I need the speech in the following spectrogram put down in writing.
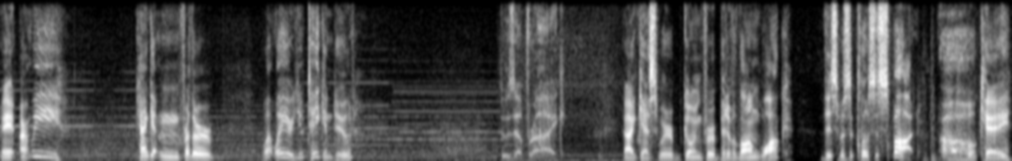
Wait, aren't we kind of getting further? What way are you taking, dude? Who's up for a hike? I guess we're going for a bit of a long walk. This was the closest spot. Okay.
